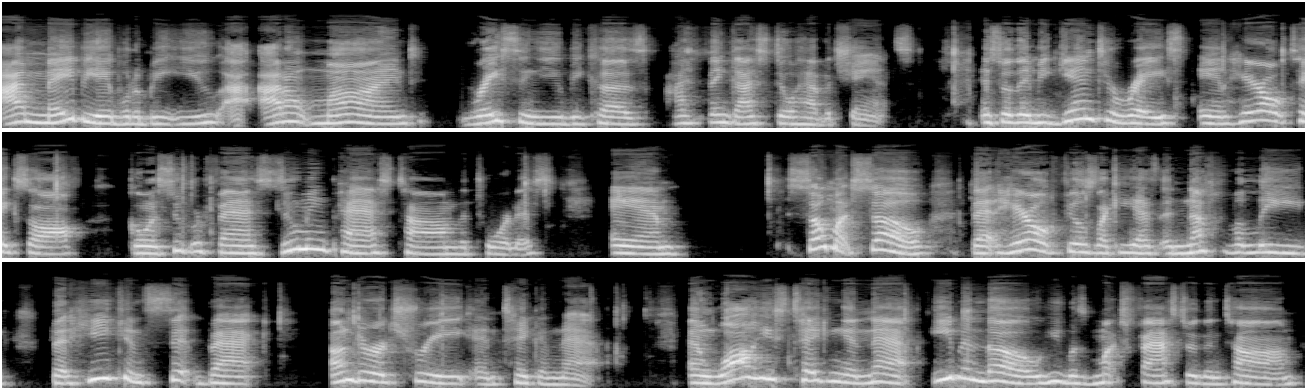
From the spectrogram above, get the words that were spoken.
I may be able to beat you. I, I don't mind racing you because I think I still have a chance. And so they begin to race, and Harold takes off, going super fast, zooming past Tom, the tortoise. And so much so that Harold feels like he has enough of a lead that he can sit back under a tree and take a nap. And while he's taking a nap, even though he was much faster than Tom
